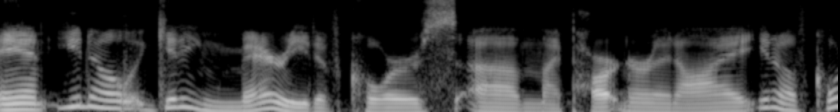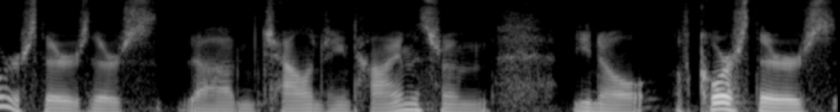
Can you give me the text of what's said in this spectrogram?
And you know, getting married, of course, um, my partner and I, you know, of course, there's there's um, challenging times from, you know, of course, there's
